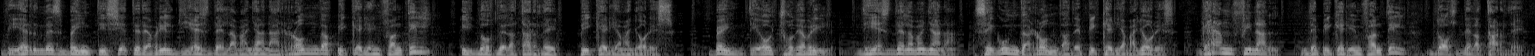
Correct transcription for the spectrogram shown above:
Viernes 27 de abril, 10 de la mañana, ronda piquería infantil y 2 de la tarde, piquería mayores. 28 de abril, 10 de la mañana, segunda ronda de Piqueria Mayores, gran final de Piqueria Infantil, 2 de la tarde.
